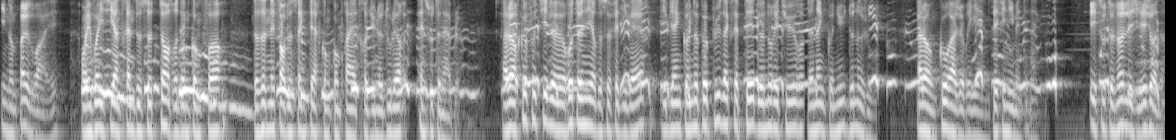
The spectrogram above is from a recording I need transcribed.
ils n'ont pas le droit, hein On les voit ici en train de se tordre d'inconfort, dans un effort de sphincter qu'on comprend être d'une douleur insoutenable. Alors que faut-il retenir de ce fait divers? Eh bien qu'on ne peut plus accepter de nourriture d'un inconnu de nos jours. Allons, courage Brian, c'est fini maintenant. Et soutenons les gilets jaunes.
